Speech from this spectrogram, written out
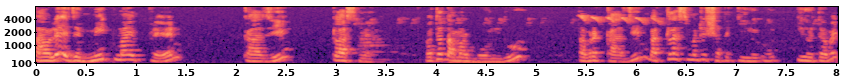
তাহলে এই যে meet my friend cousin classmate অর্থাৎ আমার বন্ধু, তারপরে কাজিন বা ক্লাসমেটের সাথে কি কি হতে হবে,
